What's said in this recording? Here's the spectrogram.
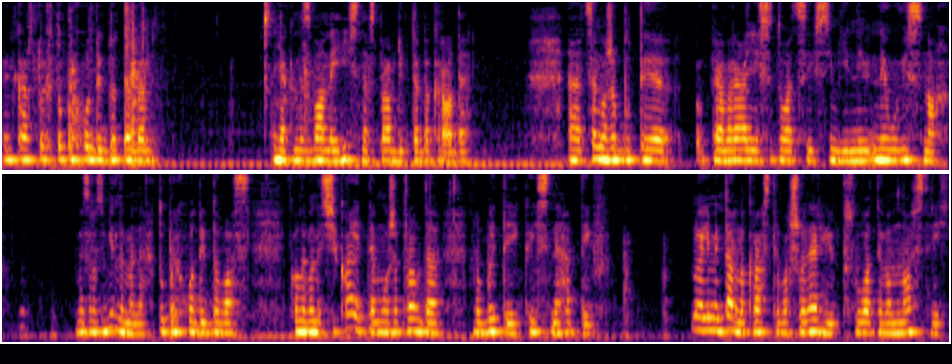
Він каже, той, хто приходить до тебе як незваний гість, насправді в тебе краде. Е, Це може бути прям реальні ситуації в сім'ї, не у віснах. Ви зрозуміли мене? Хто приходить до вас, коли ви не чекаєте, може, правда, робити якийсь негатив. Ну, елементарно красти вашу енергію, псувати вам настрій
